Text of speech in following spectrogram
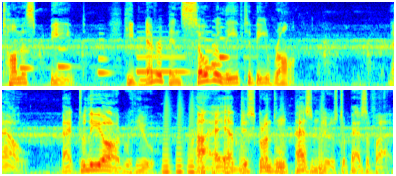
Thomas beamed. He'd never been so relieved to be wrong. Now, back to the yard with you. I have disgruntled passengers to pacify,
